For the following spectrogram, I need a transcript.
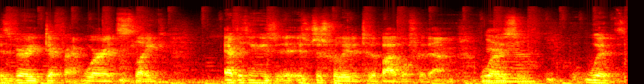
is very different where it's like everything is is just related to the Bible for them. Whereas yeah. with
